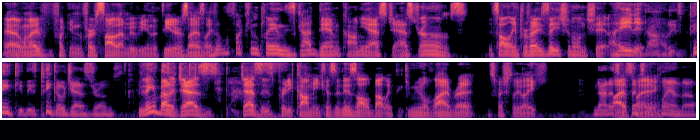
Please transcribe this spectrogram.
Yeah, when I fucking first saw that movie in the theaters, I was like, "Who fucking playing these goddamn commie ass jazz drums. It's all improvisational and shit. I hate it. Ah, these pink, these pinko jazz drums. You think about it, jazz, jazz is pretty commie because it is all about like the communal vibe, right? Especially like, No, that's centrally playing. planned though.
